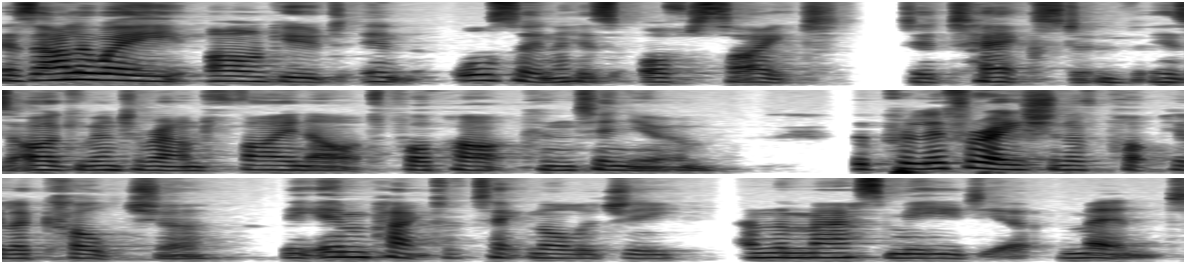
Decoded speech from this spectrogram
As Alloway argued in, also in his off-site text and his argument around fine art, pop art continuum, the proliferation of popular culture, the impact of technology and the mass media meant,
